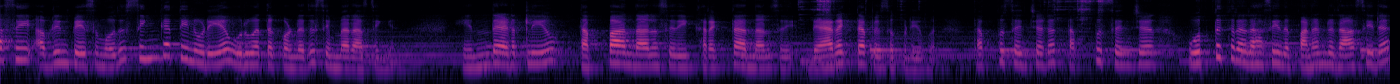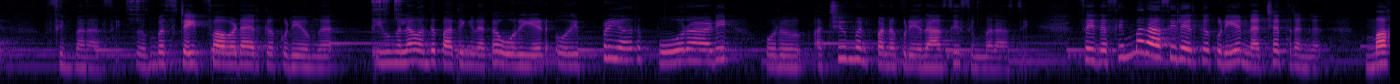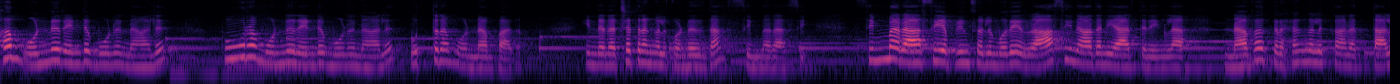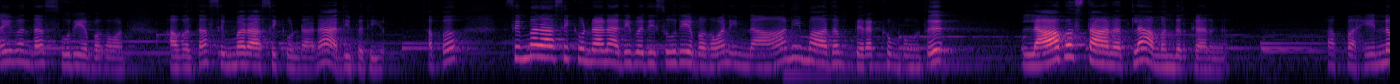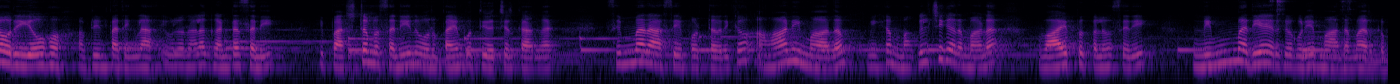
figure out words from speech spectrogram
ராசி அப்படின்னு பேசும்போது சிங்கத்தினுடைய உருவத்தை கொண்டது சிம்ம ராசிங்க எந்த இடத்துலையும் தப்பாக இருந்தாலும் சரி கரெக்டாக இருந்தாலும் சரி டைரெக்டாக பேசக்கூடியவங்க. தப்பு செஞ்சேன்னா தப்பு செஞ்ச ஒத்துக்கிற ராசி இந்த பன்னெண்டு ராசியில் சிம்ம ராசி ரொம்ப ஸ்ட்ரெயிட் ஃபார்வர்டாக இருக்கக்கூடியவங்க. இவங்கெல்லாம் வந்து பார்த்தீங்கன்னாக்கா ஒரு இட ஒரு எப்படியாவது போராடி ஒரு அச்சீவ்மெண்ட் பண்ணக்கூடிய ராசி சிம்ம ராசி ஸோ இந்த சிம்ம ராசியில் இருக்கக்கூடிய நட்சத்திரங்கள் மகம் ஒன்று ரெண்டு மூணு நாலு பூரம் ஒன்று ரெண்டு மூணு நாலு உத்திரம் ஒன்றாம் பாதம். இந்த நட்சத்திரங்கள் கொண்டது தான் சிம்ம ராசி. சிம்ம ராசி அப்படின்னு சொல்லும்போதே ராசிநாதன் யார் தெரியுங்களா? நவ கிரகங்களுக்கான தலைவன் தான் சூரிய பகவான். அவர் தான் சிம்ம ராசிக்கு உண்டான அதிபதியும். அப்போ சிம்ம ராசிக்கு உண்டான அதிபதி சூரிய பகவான் இந்த ஆனி மாதம் பிறக்கும்போது லாபஸ்தானத்தில் அமர்ந்திருக்காருங்க. அப்பா என்ன ஒரு யோகம் அப்படின்னு பார்த்தீங்களா இவ்வளோ நாளாக கண்டசனி இப்போ அஷ்டம சனின்னு ஒரு பயம்புத்தி வச்சுருக்காங்க. சிம்ம ராசியை பொறுத்த வரைக்கும் ஆனி மாதம் மிக மகிழ்ச்சிகரமான வாய்ப்புகளும் சரி நிம்மதியாக இருக்கக்கூடிய மாதமாக இருக்க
